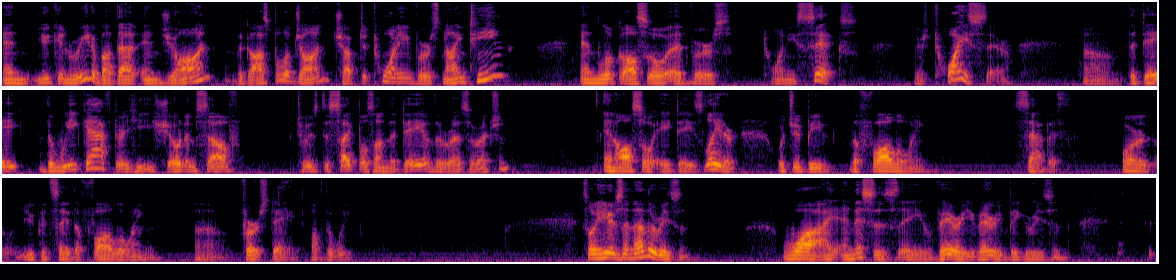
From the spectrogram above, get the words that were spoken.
And you can read about that in John, the Gospel of John, chapter 20, verse 19, and look also at verse 26. There's twice there. Um, the day, the week after, he showed himself to his disciples on the day of the resurrection, and also eight days later, which would be the following Sabbath or you could say the following uh, first day of the week. So here's another reason why, and this is a very, very big reason,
